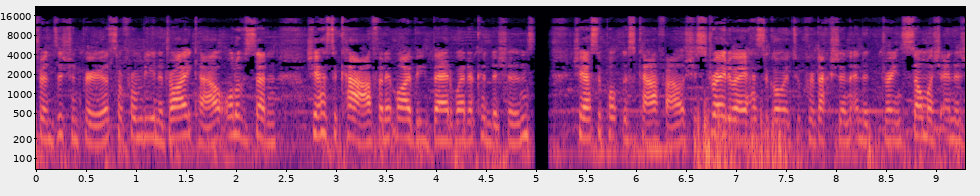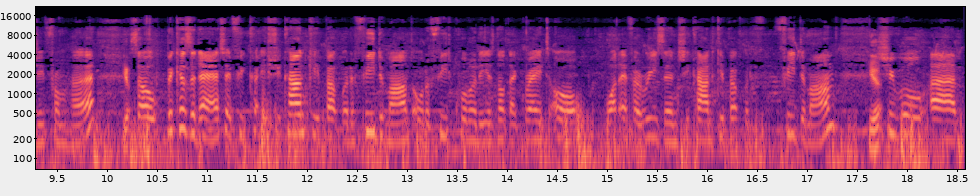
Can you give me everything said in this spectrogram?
transition period. So from being a dry cow, all of a sudden she has to calf and it might be bad weather conditions. She has to pop this calf out. She straight away has to go into production and it drains so much energy from her. Yep. So because of that, if, you, if she can't keep up with the feed demand or the feed quality is not that great or whatever reason she can't keep up with feed demand, Yep. she will um,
